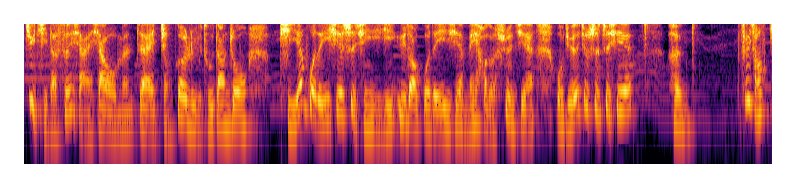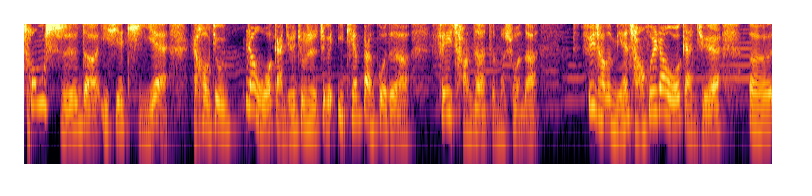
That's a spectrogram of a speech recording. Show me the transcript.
具体的分享一下我们在整个旅途当中体验过的一些事情，以及遇到过的一些美好的瞬间。我觉得就是这些很非常充实的一些体验，然后就让我感觉就是这个一天半过得非常的怎么说呢？非常的绵长，会让我感觉呃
